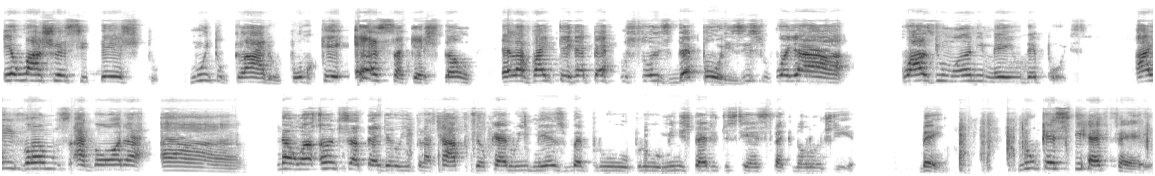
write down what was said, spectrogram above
Eu acho esse texto muito claro, porque essa questão ela vai ter repercussões depois. Isso foi há quase um ano e meio depois. Aí vamos agora a. Não, antes até de eu ir para cá, porque eu quero ir mesmo é para o Ministério de Ciência e Tecnologia. Bem, no que se refere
